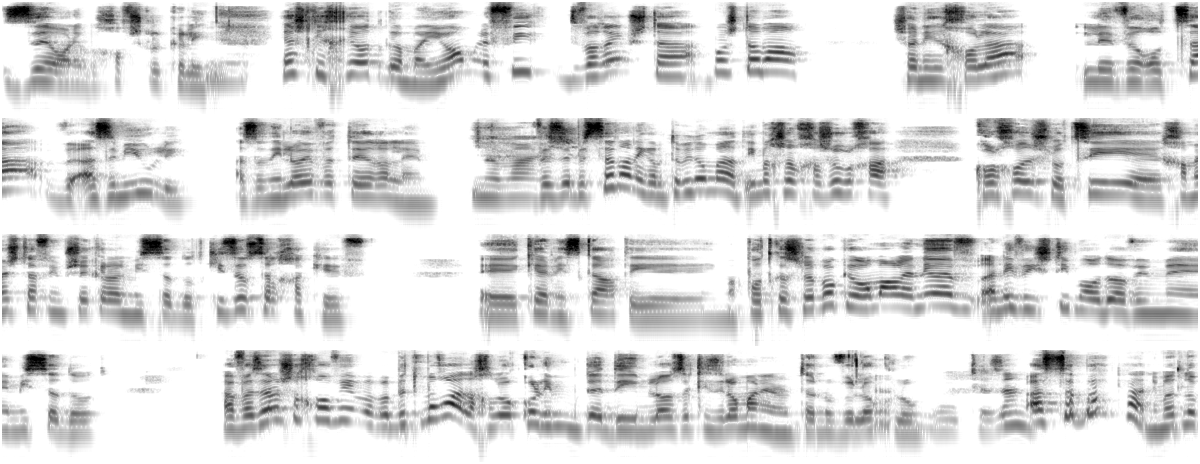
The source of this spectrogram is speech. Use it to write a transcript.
זהו, אני בחופש כלכלי. Yeah. יש לחיות גם היום לפי דברים שאתה, כמו שאתה אמר, שאני יכולה ורוצה, אז הם יהיו לי. אז אני לא אוותר עליהם. ממש. וזה בסדר, אני גם תמיד אומרת, אם עכשיו חשוב לך כל חודש להוציא 5,000 אה, שקל על מסעדות, כי זה עושה לך כיף. כן, הזכרתי עם הפודקאסט של הבוקר, הוא אמר לי, אני, אוהב, אני ואשתי מאוד אוהבים מסעדות. אבל זה מה שאנחנו אוהבים, אבל בתמורה אנחנו לא קונים בגדים, לא זה, כי זה לא מעניין אותנו ולא כלום. אז סבבה, אני אומרת לו,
